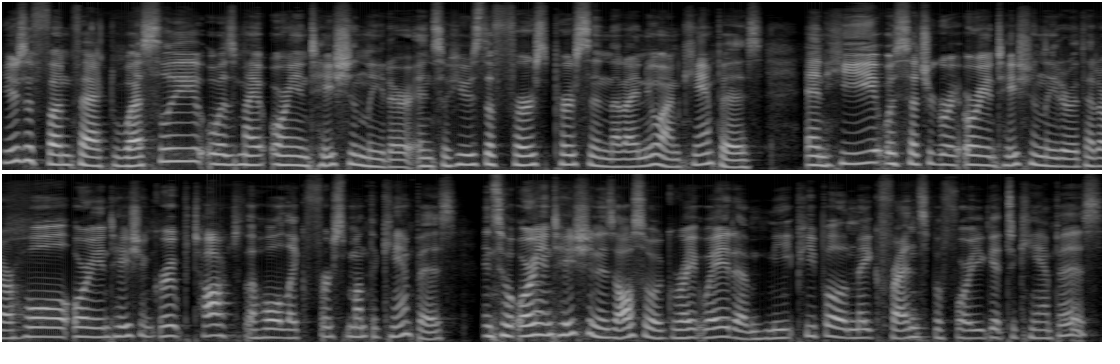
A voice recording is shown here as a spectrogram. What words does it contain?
Here's a fun fact Wesley was my orientation leader. And so he was the first person that I knew on campus. And he was such a great orientation leader that our whole orientation group talked the whole like first month of campus. And so orientation is also a great way to meet people and make friends before you get to campus.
